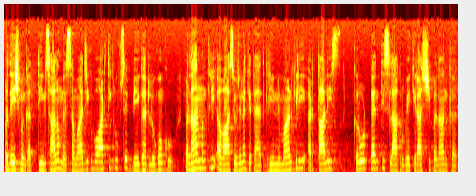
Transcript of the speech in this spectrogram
प्रदेश में गत तीन सालों में सामाजिक व आर्थिक रूप से बेघर लोगों को प्रधानमंत्री आवास योजना के तहत गृह निर्माण के लिए 48 करोड़ 35 लाख रुपए की राशि प्रदान कर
